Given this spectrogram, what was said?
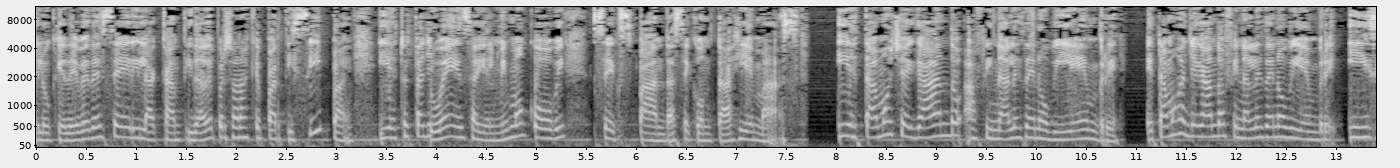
de lo que debe de ser y la cantidad de personas que participan y esto está influenza y el mismo COVID se expanda, se contagie más. Y estamos llegando a finales de noviembre. Estamos llegando a finales de noviembre y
